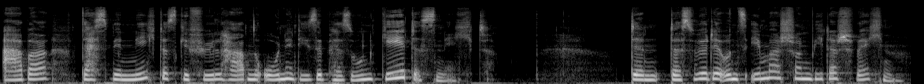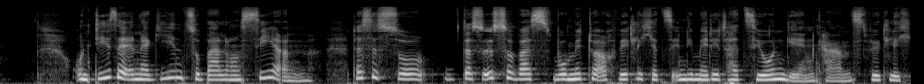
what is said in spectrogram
Aber dass wir nicht das Gefühl haben, ohne diese Person geht es nicht. Denn das würde uns immer schon wieder schwächen. Und diese Energien zu balancieren, das ist so, das ist so was, womit du auch wirklich jetzt in die Meditation gehen kannst, wirklich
